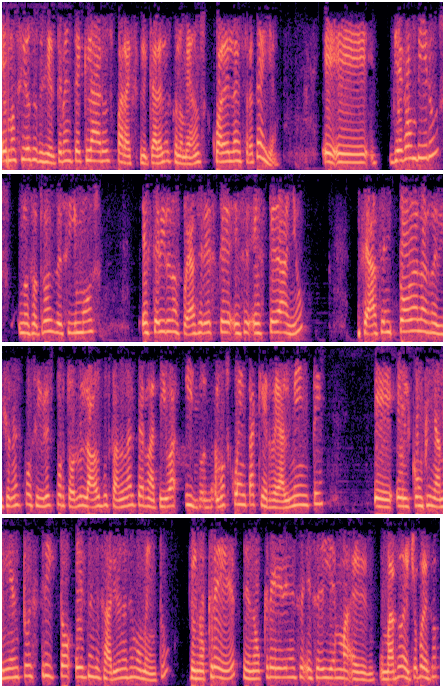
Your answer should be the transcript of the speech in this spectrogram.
hemos sido suficientemente claros para explicar a los colombianos cuál es la estrategia. Eh, eh, llega un virus, nosotros decimos, este virus nos puede hacer este, este, este daño, se hacen todas las revisiones posibles por todos los lados buscando una alternativa y nos damos cuenta que realmente eh, el confinamiento estricto es necesario en ese momento, de no creer, de no creer en ese, ese día en, marzo. De hecho, por eso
